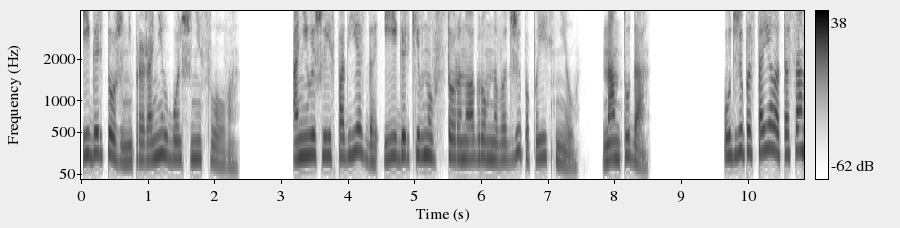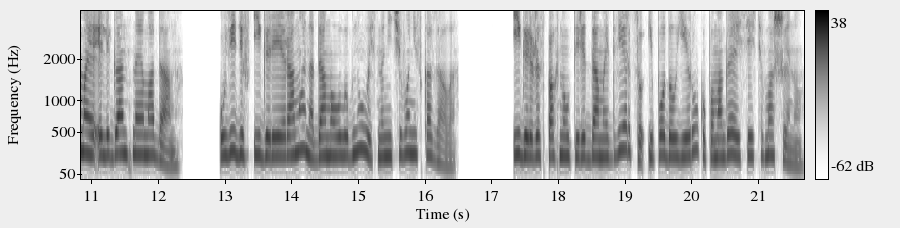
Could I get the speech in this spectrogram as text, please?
Игорь тоже не проронил больше ни слова. Они вышли из подъезда, и Игорь, кивнув в сторону огромного джипа, пояснил. «Нам туда». У джипа стояла та самая элегантная мадам. Увидев Игоря и Романа, дама улыбнулась, но ничего не сказала. Игорь распахнул перед дамой дверцу и подал ей руку, помогая сесть в машину.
